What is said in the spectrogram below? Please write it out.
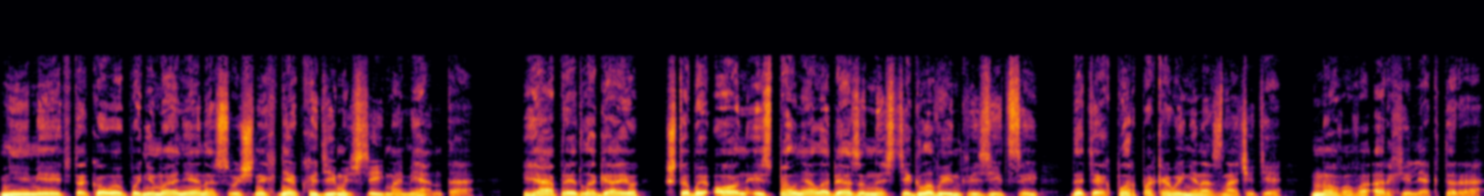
не имеет такого понимания насущных необходимостей момента. Я предлагаю, чтобы он исполнял обязанности главы Инквизиции до тех пор, пока вы не назначите нового архилектора».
